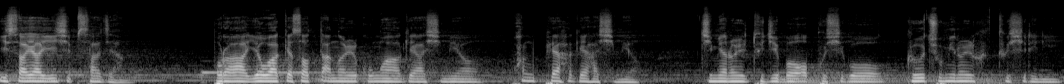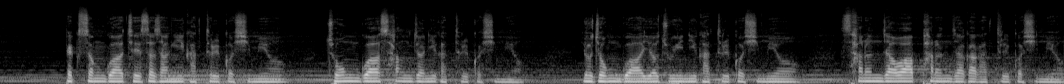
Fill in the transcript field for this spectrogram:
이사야 24장 보라 여호와께서 땅을 공허하게 하시며 황폐하게 하시며 지면을 뒤집어 엎으시고 그 주민을 흩으시리니 백성과 제사장이 같을 것이며 종과 상전이 같을 것이며 여종과 여주인이 같을 것이며 사는 자와 파는 자가 같을 것이며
